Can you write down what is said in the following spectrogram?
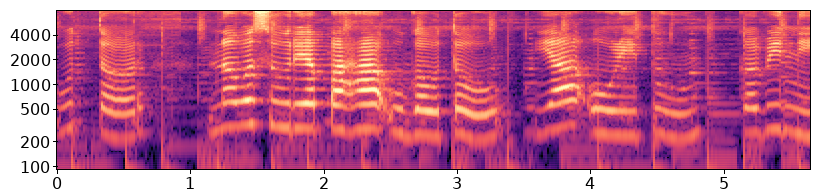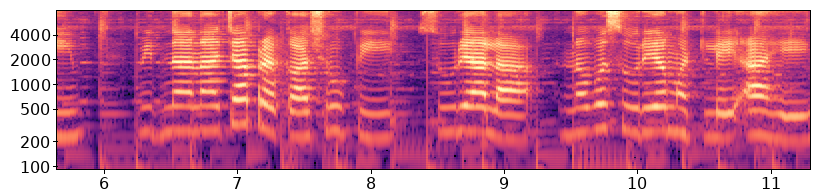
उत्तर नवसूर्य पहा उगवतो. या ओळीतून कवींनी विज्ञानाच्या प्रकाशरूपी सूर्याला नवसूर्य म्हटले आहे.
